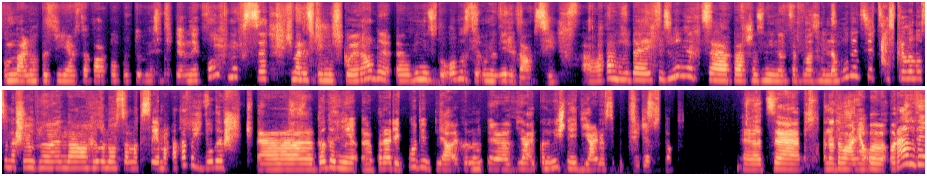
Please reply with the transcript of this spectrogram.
комунального підприємства парково-культурний спортивний комплекс Жмеринської міської ради е, Вінницької області у новій редакції. А, Там були деякі зміни. Це перша зміна це була зміна вулиці з Кривоноса на, на Максима, а також були е, додані е, перелік кодів для, економ, е, для економічної діяльності підприємства. Е, Це надавання оренди,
